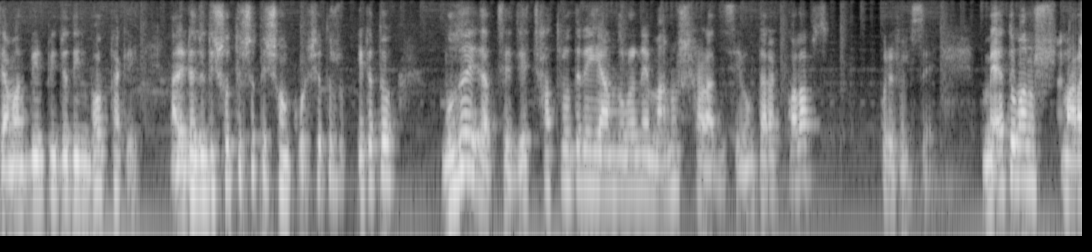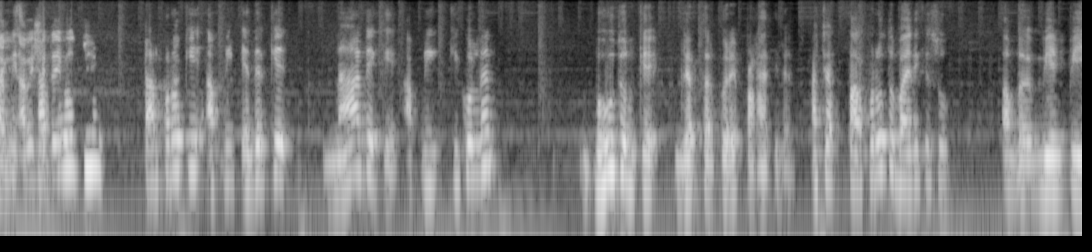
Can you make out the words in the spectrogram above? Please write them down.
জামাত বিএনপি যদি ইনভলভ থাকে আর এটা যদি সত্যি সত্যি সংকট সে তো এটা তো বোঝাই যাচ্ছে যে ছাত্রদের এই আন্দোলনে মানুষ সাড়া দিছে এবং তারা কলাপস করে ফেলছে। এত মানুষ মারা গেছে। তারপরেও কি আপনি এদেরকে না ডেকে আপনি কি করলেন? বহুজনকে গ্রেপ্তার করে পাঠিয়ে দিলেন। আচ্ছা তারপরেও তো বাইরে কিছু বিএনপি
